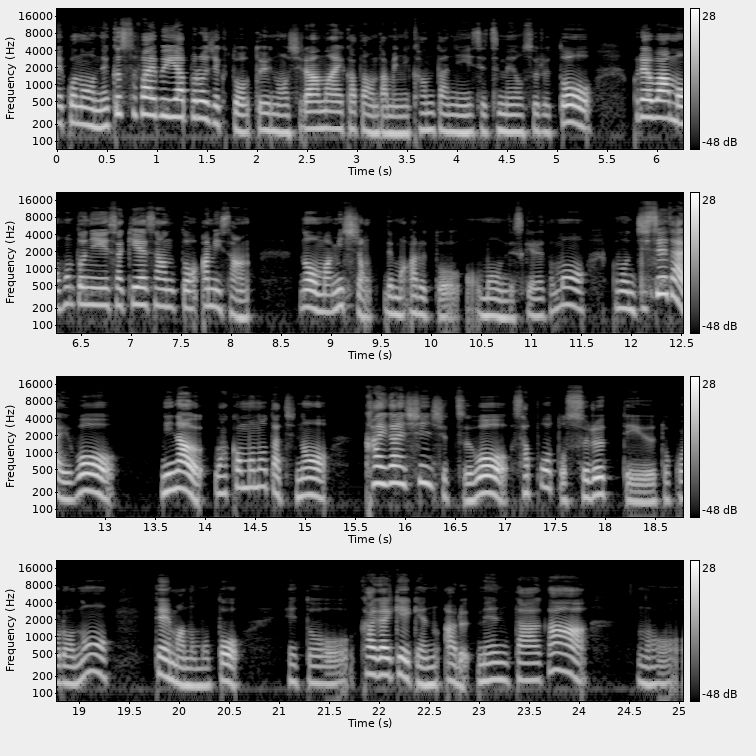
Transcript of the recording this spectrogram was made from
でこの NEXT5 Year プロジェクトというのを知らない方のために簡単に説明をするとこれはもう本当に早紀江さんと亜美さんの、まあ、ミッションでもあると思うんですけれどもこの次世代を担う若者たちの海外進出をサポートするっていうところのテーマのもと、えっと、海外経験のあるメンターがその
